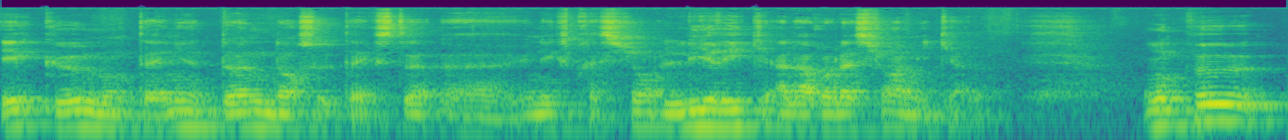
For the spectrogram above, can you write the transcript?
et que Montaigne donne dans ce texte euh, une expression lyrique à la relation amicale. On peut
